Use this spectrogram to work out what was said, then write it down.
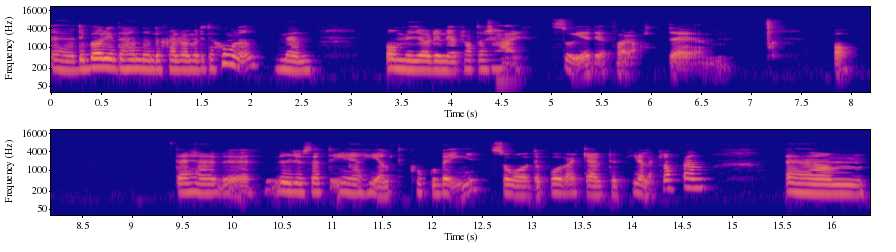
eh, det bör inte hända under själva meditationen men om jag gör det när jag pratar så här så är det för att eh, det här eh, viruset är helt kokobäng så det påverkar typ hela kroppen. Um,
